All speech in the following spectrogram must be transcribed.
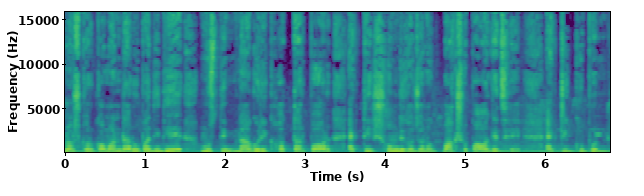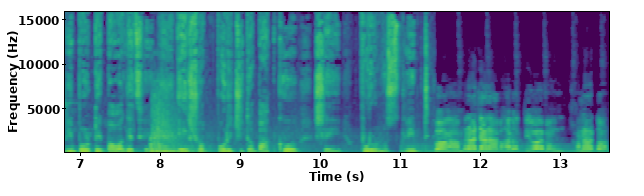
লস্কর কমান্ডার উপাধি দিয়ে মুসলিম নাগরিক হত্যার পর একটি সন্দেহজনক বাক্স পাওয়া গেছে, একটি গোপন রিপোর্টে পাওয়া গেছে। এইসব পরিচিত বাক্য সেই পুরনো স্ক্রিপ্ট। এবং আমরা যারা ভারতীয় এবং সনাতন,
